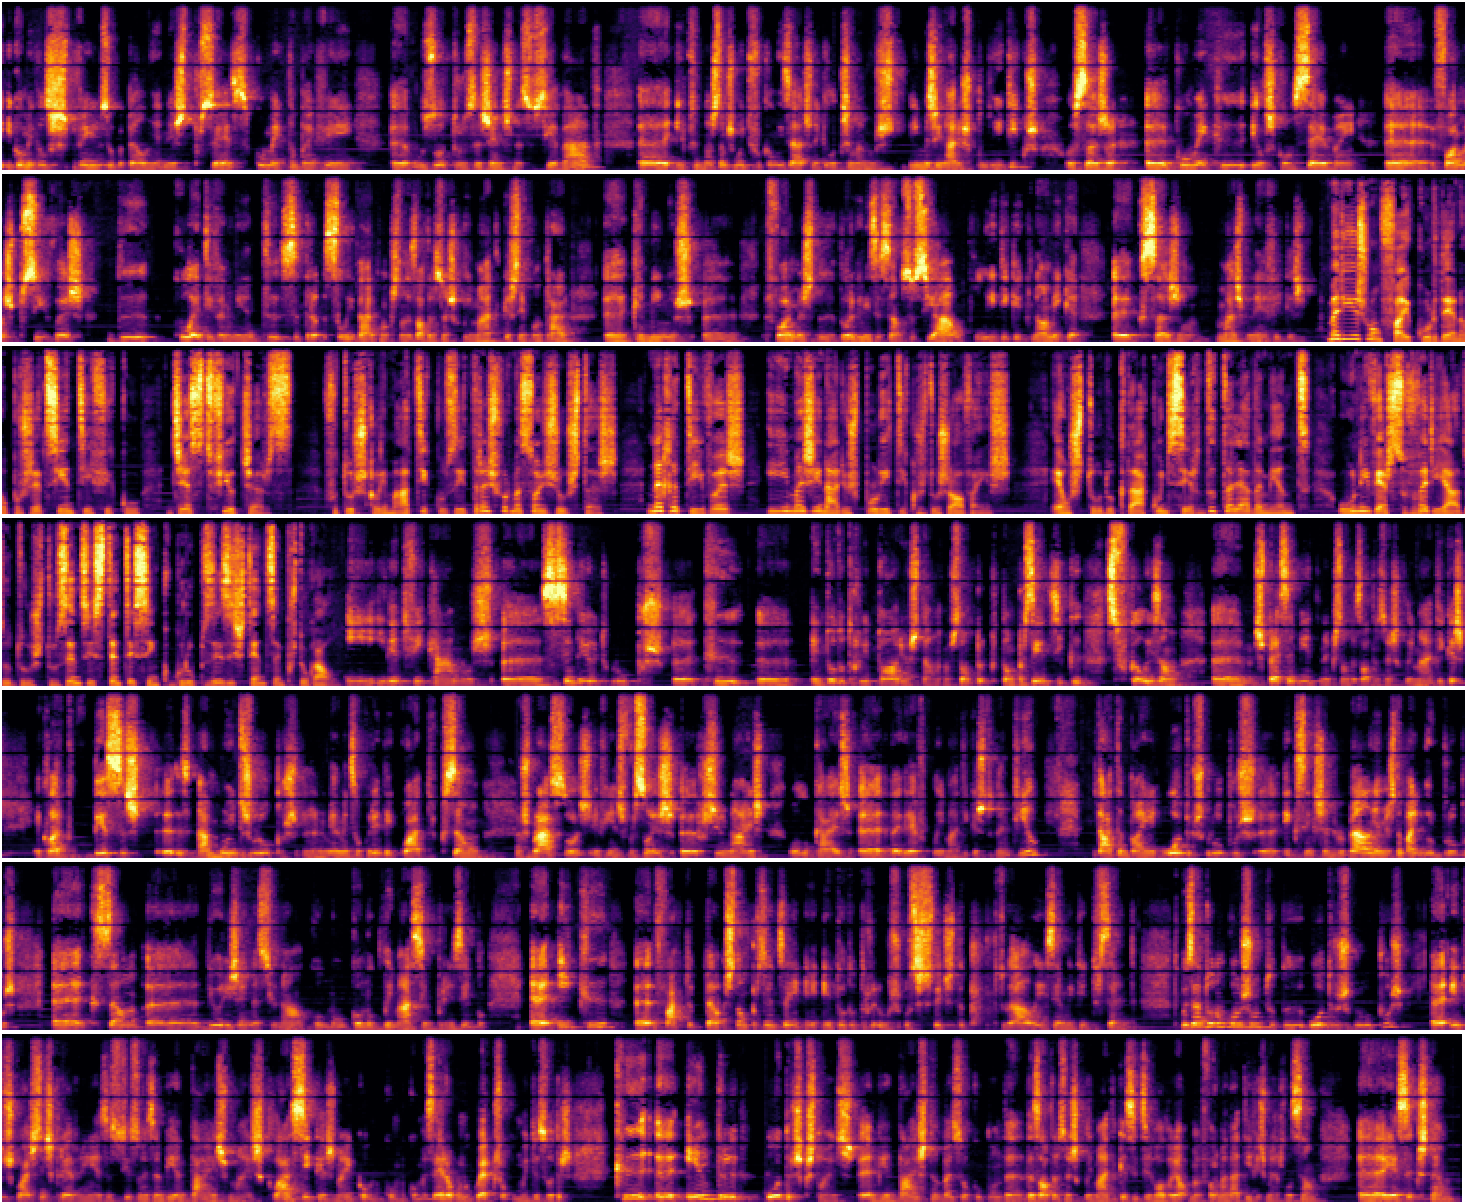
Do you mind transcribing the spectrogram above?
e como é que eles veem o seu papel neste processo, como é que também veem uh, os outros agentes na sociedade, uh, e portanto nós estamos muito focalizados naquilo que chamamos de imaginários políticos, ou seja, uh, como é que eles concebem Uh, formas possíveis de coletivamente se, se, lidar com a questão das alterações climáticas, se encontrar uh, caminhos, uh, formas de, de, organização social, política, económica que sejam mais benéficas. Maria João Feio coordena o projeto científico Just Futures futuros climáticos e transformações justas, narrativas e imaginários políticos dos jovens. É um estudo que dá a conhecer detalhadamente o universo variado dos 275 grupos existentes em Portugal. E identificamos uh, 68 grupos uh, que uh, em todo o território estão, estão, estão presentes e que se focalizam expressamente na questão das alterações climáticas. É claro que desses há muitos grupos, nomeadamente são 44, que são os braços, enfim, as versões regionais ou locais da greve climática estudantil. Há também outros grupos, uh, Extinction Rebellion, mas também grupos uh, que são uh, de origem nacional, como, como o Climáximo, por exemplo, e que, de facto, estão presentes em, em, em todos os, os distritos de Portugal e isso é muito interessante. Depois há todo um conjunto de outros grupos, entre os quais se inscrevem as associações ambientais mais clássicas, não é? como, como, como a Zero, como a Quercus, ou como muitas outras, que, entre outras questões ambientais, também se ocupam da, das alterações climáticas e desenvolvem alguma forma de ativismo em relação uh, a essa questão.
